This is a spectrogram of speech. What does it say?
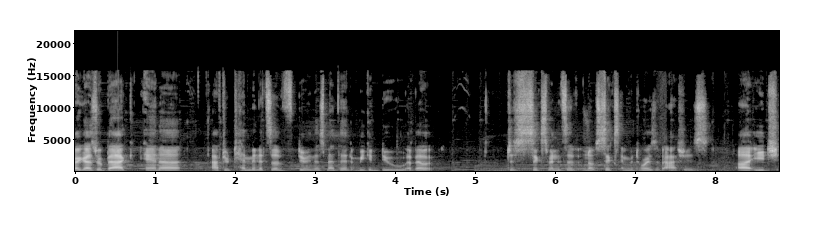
Alright guys, we're back, and uh, after 10 minutes of doing this method, we can do about just 6 minutes of, no, 6 inventories of ashes. Uh, each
